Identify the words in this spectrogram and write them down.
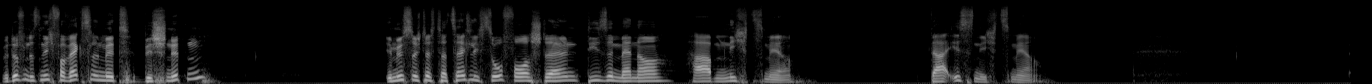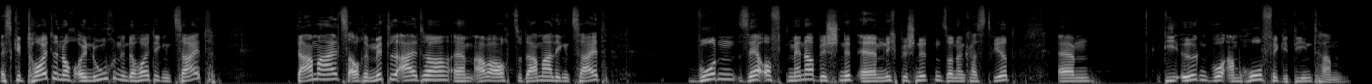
Wir dürfen das nicht verwechseln mit beschnitten. Ihr müsst euch das tatsächlich so vorstellen, diese Männer haben nichts mehr. Da ist nichts mehr. Es gibt heute noch Eunuchen in der heutigen Zeit. Damals, auch im Mittelalter, ähm, aber auch zur damaligen Zeit, wurden sehr oft Männer beschnitten, äh, nicht beschnitten, sondern kastriert, ähm, die irgendwo am Hofe gedient haben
